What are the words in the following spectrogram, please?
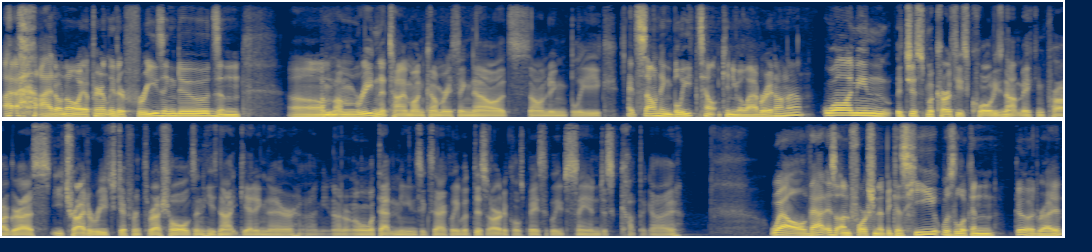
that. I I don't know. Apparently they're freezing dudes and um, I'm, I'm reading a Ty Montgomery thing now. It's sounding bleak. it's sounding bleak. Tell, can you elaborate on that? Well, I mean, it's just McCarthy's quote. He's not making progress. You try to reach different thresholds, and he's not getting there. I mean, I don't know what that means exactly, but this article is basically just saying just cut the guy. Well, that is unfortunate because he was looking good, right?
